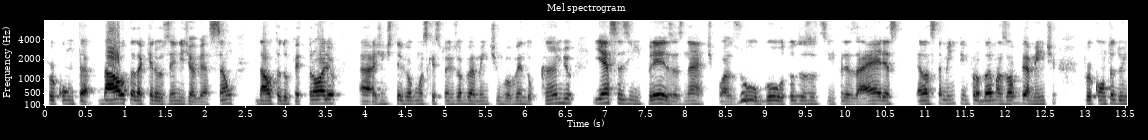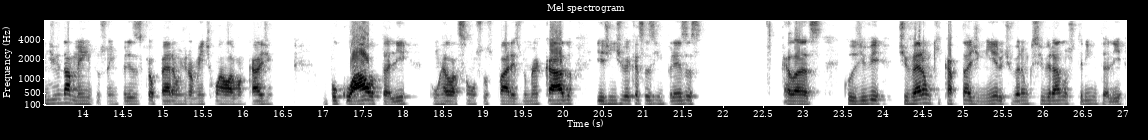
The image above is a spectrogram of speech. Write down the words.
por conta da alta da querosene de aviação, da alta do petróleo, a gente teve algumas questões, obviamente, envolvendo o câmbio, e essas empresas, né, tipo Azul, Gol, todas as outras empresas aéreas, elas também têm problemas, obviamente, por conta do endividamento. São empresas que operam geralmente com alavancagem um pouco alta ali com relação aos seus pares do mercado, e a gente vê que essas empresas elas inclusive tiveram que captar dinheiro, tiveram que se virar nos 30 ali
